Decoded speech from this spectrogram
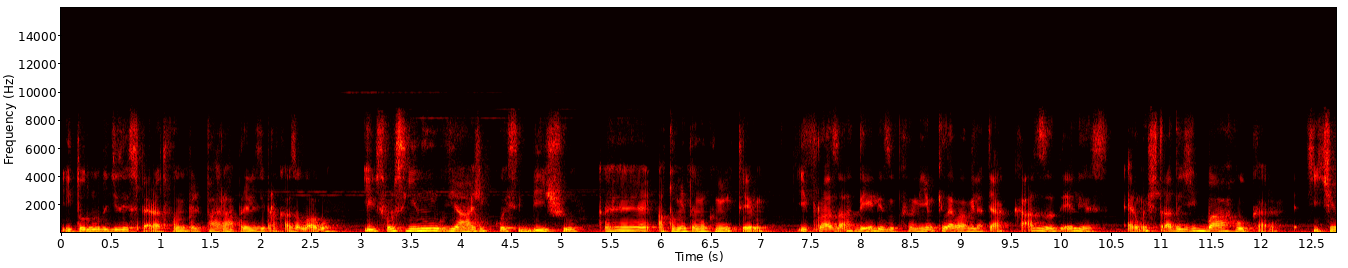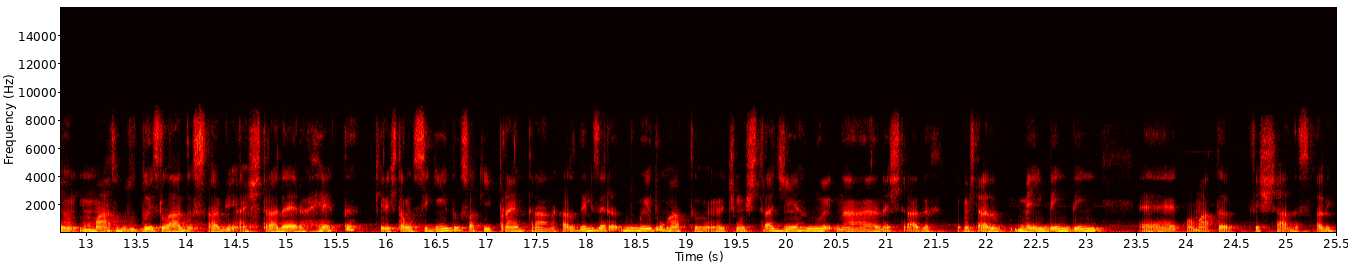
E todo mundo desesperado falando para ele parar, para eles ir para casa logo. E eles foram seguindo viagem com esse bicho, é, atormentando o caminho inteiro. E pro azar deles, o caminho que levava ele até a casa deles era uma estrada de barro, cara. Que tinha um mato dos dois lados, sabe? A estrada era reta, que eles estavam seguindo, só que para entrar na casa deles era no meio do mato. Era, tinha uma estradinha no, na, na estrada. Uma estrada bem, bem, bem é, com a mata fechada, sabe?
